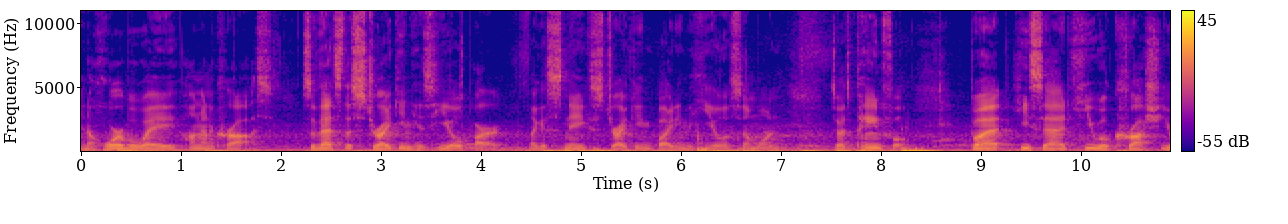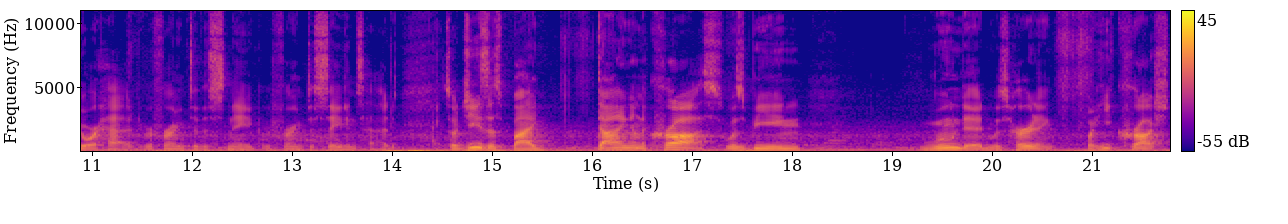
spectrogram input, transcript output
in a horrible way, hung on a cross. So that's the striking his heel part, like a snake striking, biting the heel of someone. So it's painful. But he said, He will crush your head, referring to the snake, referring to Satan's head. So Jesus, by dying on the cross, was being wounded, was hurting. But he crushed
